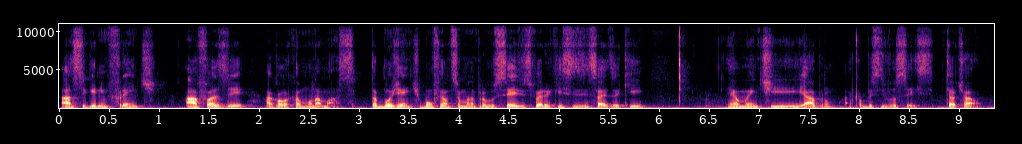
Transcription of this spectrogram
a seguir em frente a fazer, a colocar a mão na massa. Tá bom, gente? Bom final de semana para vocês. espero que esses insights aqui realmente abram a cabeça de vocês. Tchau, tchau.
